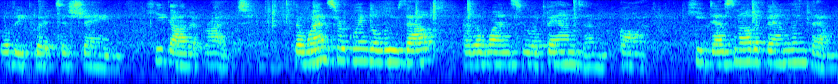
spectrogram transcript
will be put to shame. He got it right. The ones who are going to lose out are the ones who abandon God. He does not abandon them.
